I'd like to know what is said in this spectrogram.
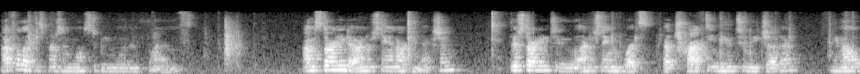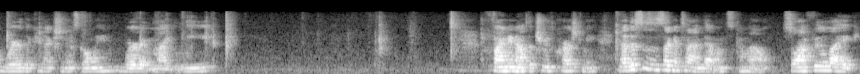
I feel like this person wants to be more than friends. I'm starting to understand our connection. They're starting to understand what's attracting you to each other. You know, where the connection is going, where it might lead. Finding out the truth crushed me. Now, this is the second time that one's come out. So I feel like,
